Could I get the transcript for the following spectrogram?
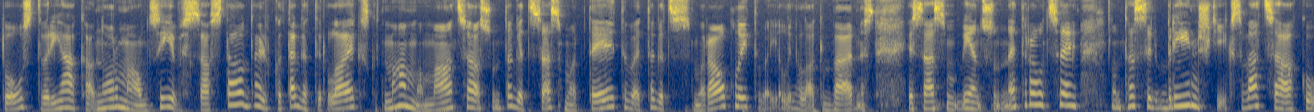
to uztver jā, kā normālu dzīves sastāvdaļu, ka tagad tagad ir laiks, kad mamma mācās, un tagad es esmu ar tēti, vai tagad es esmu ar auklīti, vai ja lielāki bērni. Es esmu viens un netraucēju, un tas ir brīnišķīgs vecāku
